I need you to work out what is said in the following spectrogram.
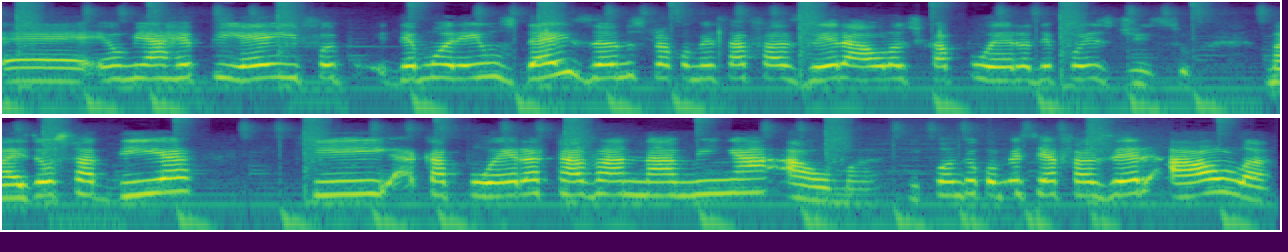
é, eu me arrepiei e foi, demorei uns 10 anos para começar a fazer a aula de capoeira depois disso. Mas eu sabia que a capoeira estava na minha alma. E quando eu comecei a fazer aula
